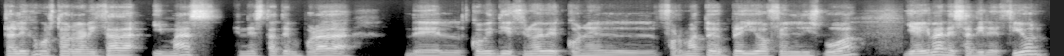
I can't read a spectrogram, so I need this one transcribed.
tal y como está organizada, y más en esta temporada del COVID-19 con el formato de playoff en Lisboa, ya iba en esa dirección.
